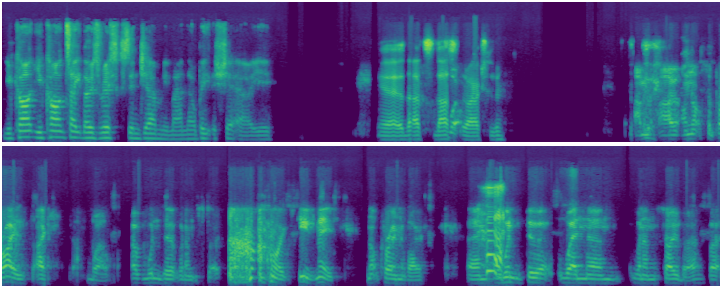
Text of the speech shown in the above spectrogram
You can't. You can't take those risks in Germany, man. They'll beat the shit out of you. Yeah, that's that's What- true actually. I'm I, I'm not surprised. I well, I wouldn't do it when I'm so. oh, excuse me, not coronavirus. Um, I wouldn't do it when um, when I'm sober, but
